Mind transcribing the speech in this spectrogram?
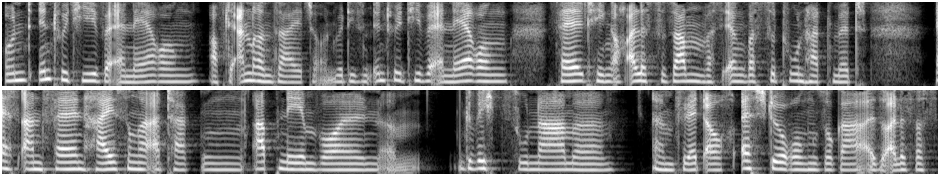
und intuitive Ernährung auf der anderen Seite. Und mit diesem intuitive Ernährung Feld hing auch alles zusammen, was irgendwas zu tun hat mit Essanfällen, Heißhungerattacken, abnehmen wollen, ähm, Gewichtszunahme, ähm, vielleicht auch Essstörungen sogar, also alles, was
